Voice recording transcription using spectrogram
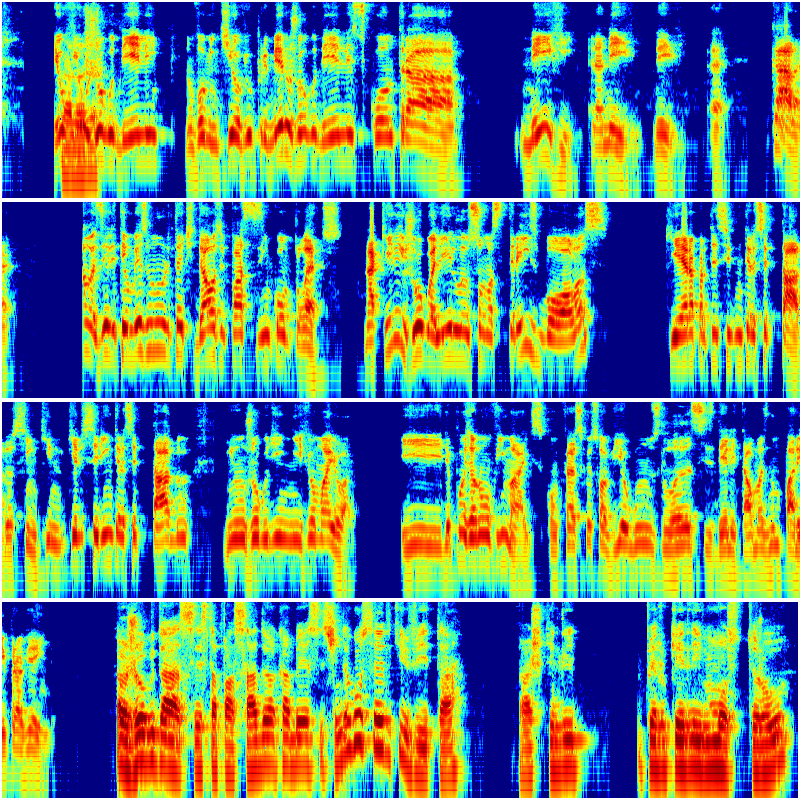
Eu vi o jogo dele, não vou mentir, eu vi o primeiro jogo deles contra Navy. Era Navy, Navy. É. Cara, mas ele tem o mesmo número de touchdowns e passes incompletos. Naquele jogo ali, ele lançou umas três bolas que era para ter sido interceptado, assim, que, que ele seria interceptado em um jogo de nível maior. E depois eu não vi mais. Confesso que eu só vi alguns lances dele e tal, mas não parei para ver ainda. É, o jogo da sexta passada eu acabei assistindo. Eu gostei do que vi, tá? Eu acho que ele pelo que ele mostrou,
